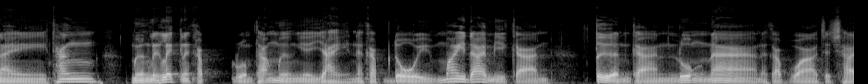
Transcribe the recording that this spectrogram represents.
ในทั้ง เมืองเล็กๆนะครับรวมทั้งเมืองใหญ่ ๆ นะครับ โดยไม่ได้มีการเตือนการล่วงหน้านะครับว่าจะใช้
